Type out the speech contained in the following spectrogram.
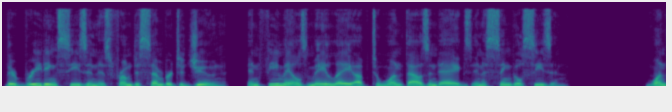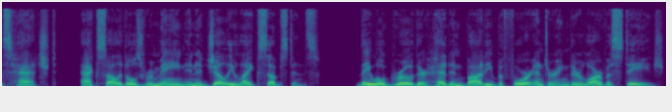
Their breeding season is from December to June, and females may lay up to 1,000 eggs in a single season. Once hatched, axolotls remain in a jelly-like substance. They will grow their head and body before entering their larva stage.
